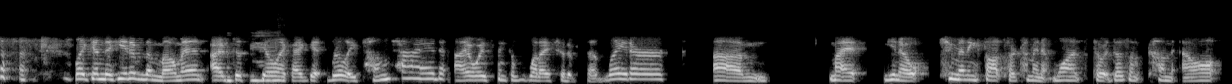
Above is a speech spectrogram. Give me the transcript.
like in the heat of the moment, I just mm-hmm. feel like I get really tongue tied. I always think of what I should have said later. Um, my, you know, too many thoughts are coming at once, so it doesn't come out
